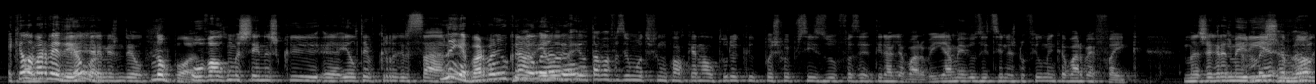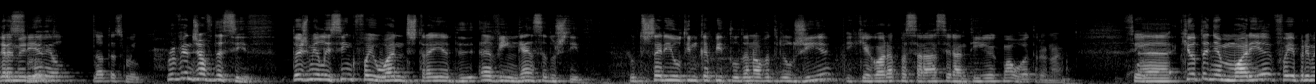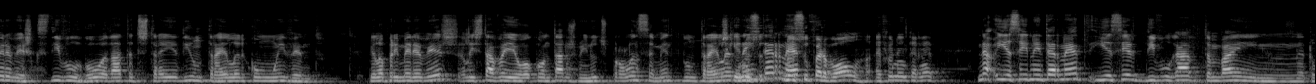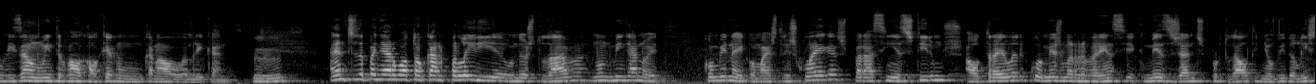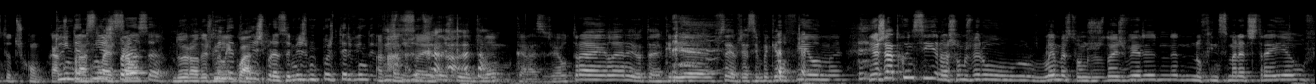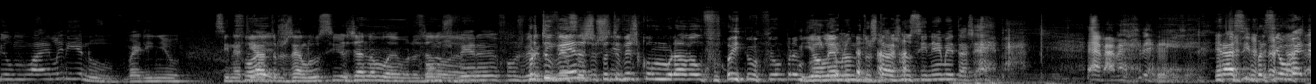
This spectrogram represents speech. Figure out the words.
Aquela barba é dele? Era mesmo dele. Não pode. Houve algumas cenas que eh, ele teve que regressar. Nem a barba nem o cabelo Não, ele, estava a fazer um outro filme qualquer na altura que depois foi preciso tirar-lhe a barba. E há meia dúzia de cenas no filme em que a barba é fake. Mas a grande maioria, Mas a, a grande maioria é muito. dele. Nota-se muito. Revenge of the Sith. 2005 foi o ano de estreia de A Vingança dos Sith. O terceiro e último capítulo da nova trilogia e que agora passará a ser antiga como a outra, não é? Sim. Ah, que eu tenha memória, foi a primeira vez que se divulgou a data de estreia de um trailer como um evento. Pela primeira vez, ali estava eu a contar os minutos para o lançamento de um trailer que na no, internet. no Super Bowl. Aí foi na internet. Não, ia sair na internet, ia ser divulgado também na televisão, num intervalo qualquer, num canal americano. Antes de apanhar o autocarro para Leiria, onde eu estudava, num domingo à noite. Combinei com mais três colegas para assim assistirmos ao trailer com a mesma reverência que meses antes Portugal tinha ouvido a lista dos convocados para a seleção esperança. do Euro Tu ainda 2004. tinhas esperança, mesmo depois de ter vindo, visto os outros dois filmes, então, não é? caraças, é o trailer, eu queria, percebes, é sempre aquele filme. Eu já te conhecia, nós fomos ver o. Lembras-te, fomos os dois ver no fim de semana de estreia o filme lá em Leiria, no velhinho Cineteatro? José Lúcio. Já não me lembro. Já Fomos não me lembro. ver, fomos ver Para a tu, veres, para tu veres como memorável foi o filme para mim. E eu lembro-me de tu estás no cinema e estás. "É, pá, é, pá, Era assim, parecia um velho.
